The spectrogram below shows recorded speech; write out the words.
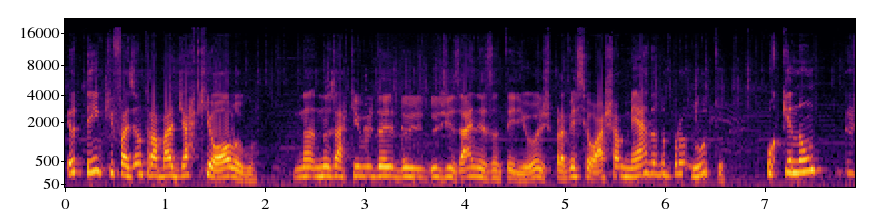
eu tenho que fazer um trabalho de arqueólogo na- nos arquivos do- do- dos designers anteriores para ver se eu acho a merda do produto. Porque não. O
